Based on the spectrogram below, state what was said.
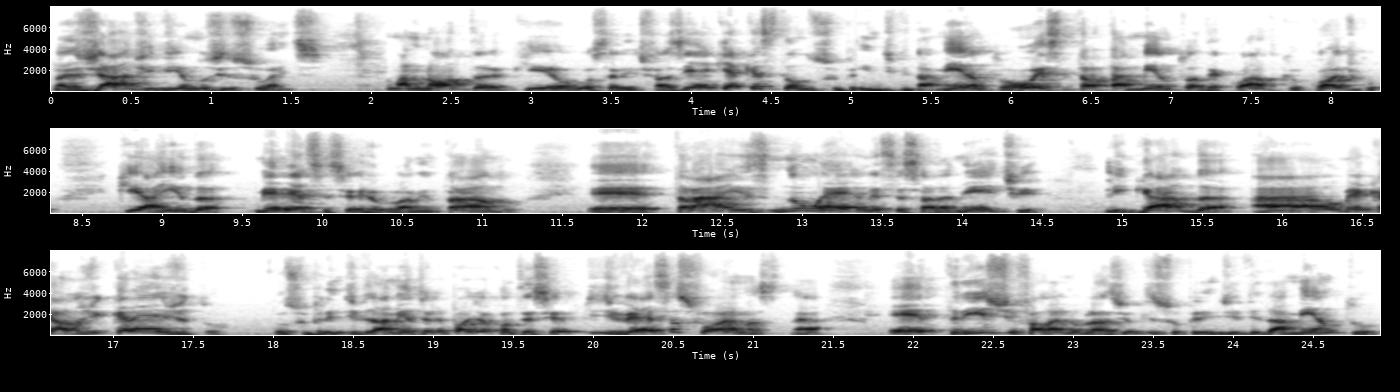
Nós já vivíamos isso antes. Uma nota que eu gostaria de fazer é que a questão do superendividamento ou esse tratamento adequado que o código, que ainda merece ser regulamentado, é, traz, não é necessariamente ligada ao mercado de crédito. O superendividamento ele pode acontecer de diversas formas. Né? É triste falar no Brasil que superendividamento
